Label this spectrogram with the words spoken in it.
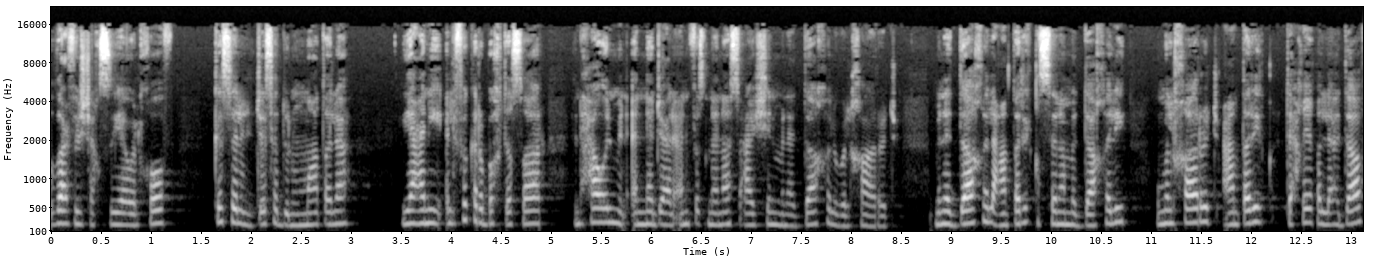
ضعف الشخصية والخوف كسل الجسد والمماطلة. يعني الفكرة باختصار نحاول من أن نجعل أنفسنا ناس عايشين من الداخل والخارج من الداخل عن طريق السلام الداخلي ومن الخارج عن طريق تحقيق الأهداف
